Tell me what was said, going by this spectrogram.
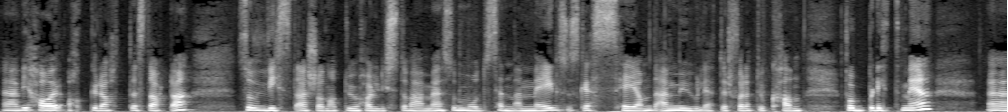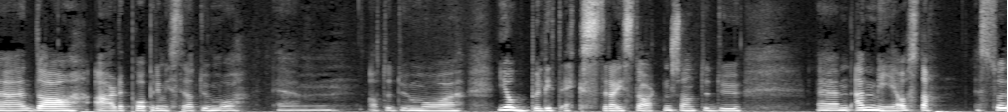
Eh, vi har akkurat starta, så hvis det er sånn at du har lyst til å være med, så må du sende meg en mail, så skal jeg se om det er muligheter for at du kan få blitt med. Eh, da er det på premisser at du må at du må jobbe litt ekstra i starten, sånn at du um, er med oss, da. Så,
